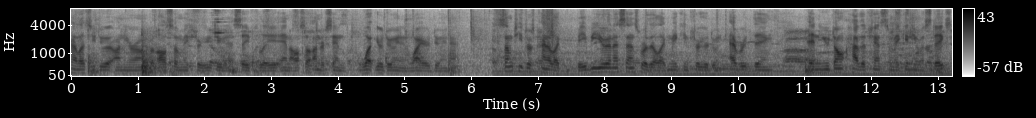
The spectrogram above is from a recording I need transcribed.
kind of lets you do it on your own, but also make sure you're doing it safely and also understand what you're doing and why you're doing it. Some teachers kind of like baby you in a sense where they're like making sure you're doing everything and you don't have the chance to make any mistakes,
